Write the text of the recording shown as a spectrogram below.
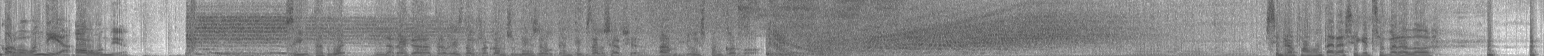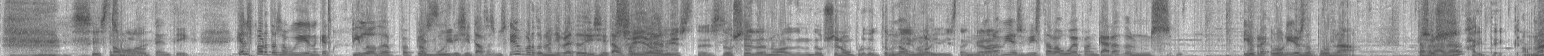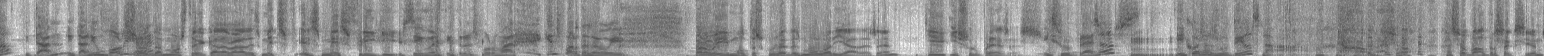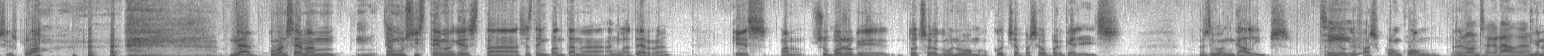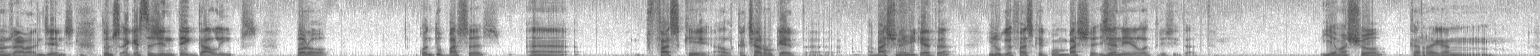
Pancorbo, bon dia. Hola, bon dia. Ciutat Web. Navega a través dels racons més autèntics de la xarxa. Amb Lluís Pancorbo. Sempre em fa molta gràcia aquest separador. Sí, està és molt, molt bé. autèntic. Què ens portes avui en aquest piló de papers Avui- digitals? Has vist que jo porto una llibreta digital? per Sí, ja ho cert? he vist. És, deu, ser de nou, deu ser nou producte, perquè jo no l'havia vist No encara. eh? l'havies vist a la web encara, doncs jo crec que l'hauries de posar. T'agrada? Això és high-tech. Home, i tant, i tant, i un boli, Això eh? demostra que cada vegada és més, és més friki. Sí, m'estic transformant. Què ens portes avui? Bueno, avui moltes cosetes molt variades, eh? I, i sorpreses. I sorpreses? Mm. I coses útils? No. No, això, això per altres seccions, si us plau. No, comencem amb, amb un sistema que està- s'està implantant a Anglaterra, que és, bueno, suposo que tots sabeu que quan aneu amb el cotxe passeu per aquells, es diuen gàlips, Sí. allò que fas clon-clon, Que no ens agrada. que no ens agraden gens. Doncs aquesta gent té gàlips, però quan tu passes eh, fas que el catxarro aquest eh, baixi una miqueta i el que fa és que quan baixa genera electricitat. I amb això carreguen...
